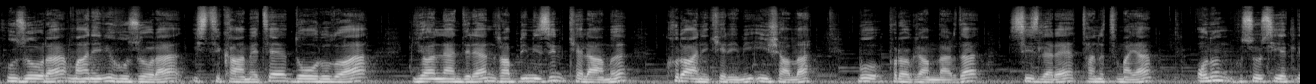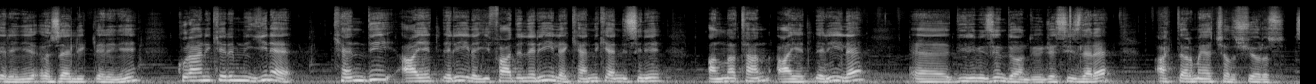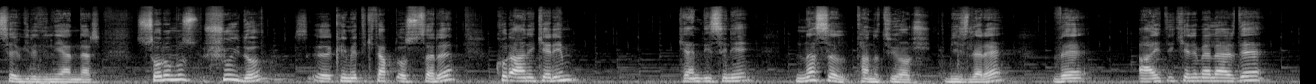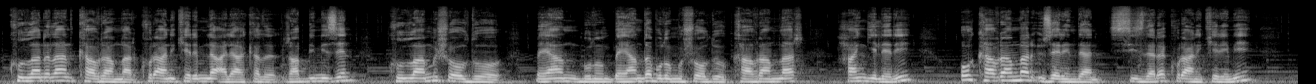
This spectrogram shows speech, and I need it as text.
huzura, manevi huzura, istikamete, doğruluğa yönlendiren Rabbimizin kelamı Kur'an-ı Kerim'i inşallah bu programlarda sizlere tanıtmaya, onun hususiyetlerini, özelliklerini, Kur'an-ı Kerim'in yine kendi ayetleriyle, ifadeleriyle kendi kendisini anlatan ayetleriyle e, dilimizin döndüğünce sizlere aktarmaya çalışıyoruz sevgili dinleyenler. Sorumuz şuydu e, kıymetli kitap dostları. Kur'an-ı Kerim kendisini nasıl tanıtıyor bizlere ve ayet-i kerimelerde kullanılan kavramlar Kur'an-ı Kerim'le alakalı Rabbimizin kullanmış olduğu beyan bulun beyanda bulunmuş olduğu kavramlar hangileri? O kavramlar üzerinden sizlere Kur'an-ı Kerim'i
